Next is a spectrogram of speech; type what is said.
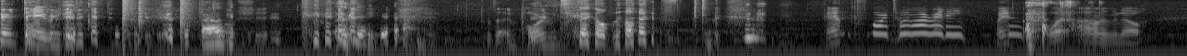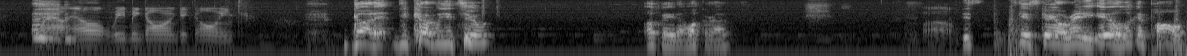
You're David. oh okay, shit. okay. Was that important? I hope not. I look forward to it already. Wait, what? I don't even know. Well, El, we've been going, get going. Got it. Be careful, you two. Okay, now walk around. Wow. This, this game's scary already. Ew, look at Paul.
